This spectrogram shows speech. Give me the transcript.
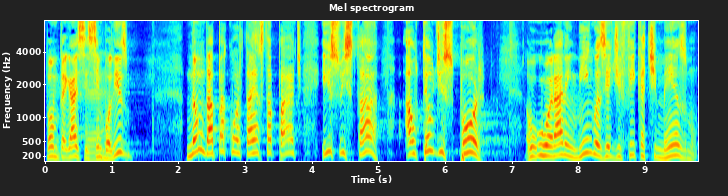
Vamos pegar esse é. simbolismo? Não dá para cortar esta parte. Isso está ao teu dispor. O orar em línguas edifica a ti mesmo.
